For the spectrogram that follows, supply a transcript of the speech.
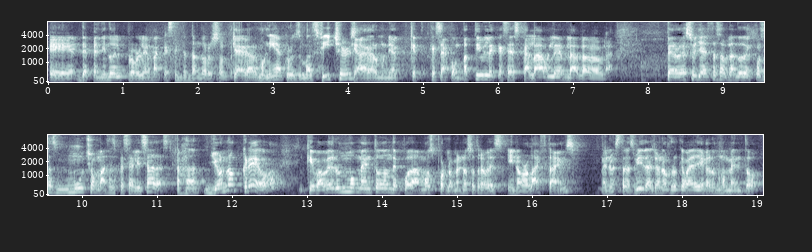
eh, dependiendo del problema que esté intentando resolver Que haga armonía con los demás features. que haga armonía, que, que sea compatible, que sea escalable, bla, bla, bla, bla. Pero eso ya estás hablando de cosas mucho más especializadas. Ajá. Yo no creo que va a haber un momento donde podamos, por lo menos otra vez, in our lifetimes, en nuestras vidas, yo no creo que vaya a llegar un momento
